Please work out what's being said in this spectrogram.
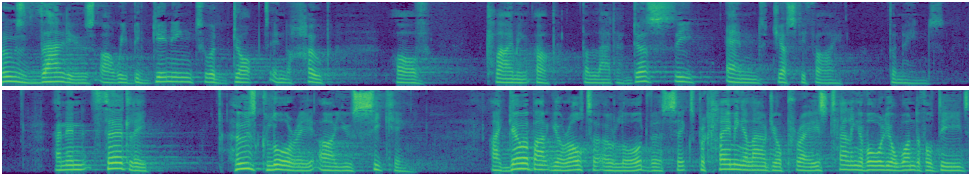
Whose values are we beginning to adopt in the hope of climbing up the ladder? Does the end justify the means? And then, thirdly, whose glory are you seeking? I go about your altar, O Lord, verse 6, proclaiming aloud your praise, telling of all your wonderful deeds.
